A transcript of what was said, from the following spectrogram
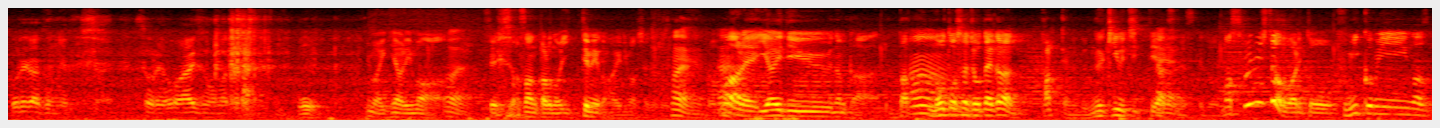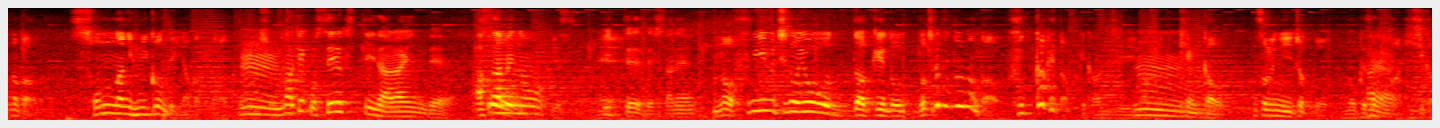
これが軍略です。それを合図もまたお今いきなり今、はい。芹沢さんからの1手目が入りましたけど。はい。まああれ居合でいうなんかバッうん。納刀した状態からパッて抜き打ちってやつですけど、まあそれにしては割と踏み込みがなんかそんなに踏み込んでいなかったうん。まあ結構セーフティーなラインで浅めの一手でしたね。な不意打ちのようだけどどっちかというとなんかふっかけたって感じうん喧嘩を。それにちょっとのけぞったはいはい。土方。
